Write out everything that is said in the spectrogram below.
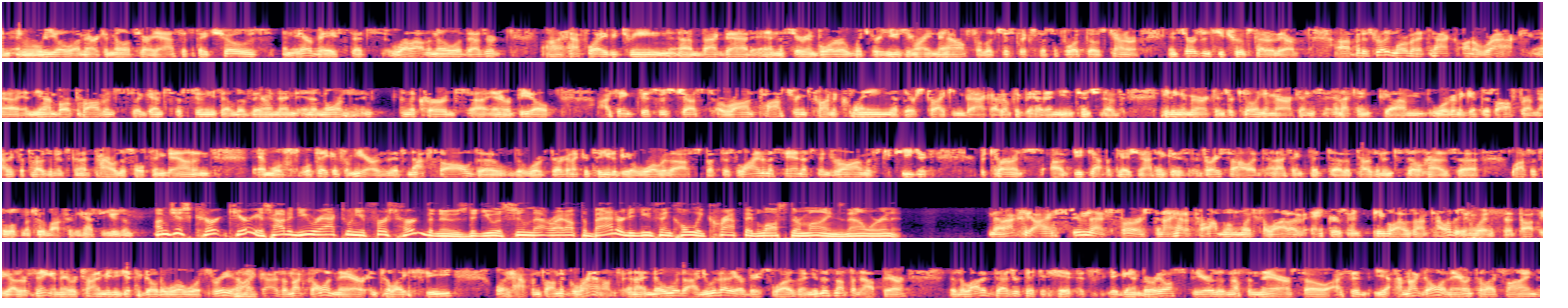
and, and real American military assets. They chose an air base that's well out in the middle of the desert, uh, halfway between uh, Baghdad and the Syrian border, which they're using right now for logistics to support those counter insurgency troops that are there. Uh, but it's really more of an attack on Iraq uh, in the Anbar province against the Sunnis that live there, and then in the north and the Kurds uh, in Erbil. I think this was just Iran posturing, trying to claim that they're striking back. I don't think they had any intention of hitting Americans or killing Americans, and I think um, we're going to get this off them. I think the president's going to power this whole thing down, and and we'll we'll take it from here. It's not solved. Uh, they're going to continue to be at war with us, but this line in the sand that's been drawn with strategic deterrence of decapitation, I think, is very solid, and I think that uh, the president still has uh, lots of tools in the toolbox if he has to use them. I'm just cur- curious. How did you react when you first heard the news? Did you assume that right off the bat, or did you think, holy crap, they've lost their minds? Now we're in it. No, actually, I assumed that first, and I had a problem with a lot of anchors and people I was on television with that thought the other thing, and they were trying me to get to go to World War Three. And right. I'm like, guys, I'm not going there until I see what happens on the ground, and I know where the, I knew where that airbase was. I knew there's nothing out there. There's a lot of desert they could hit. It's again very austere. There's nothing there. So I said, yeah, I'm not going there until I find,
